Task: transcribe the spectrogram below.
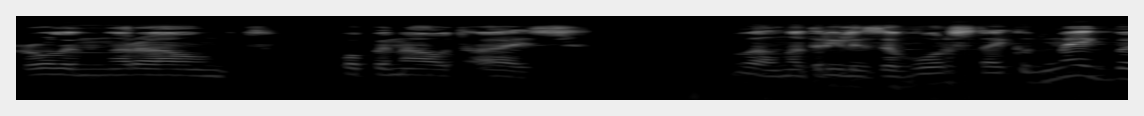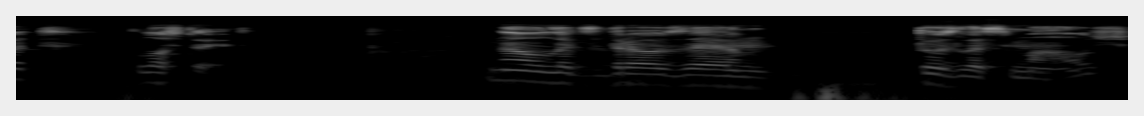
Rolling around, popping out eyes. Well, not really the worst I could make, but close to it. Now let's draw the toothless mouse.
